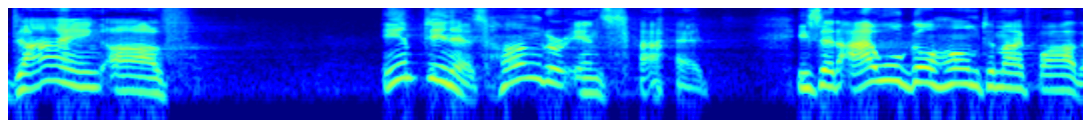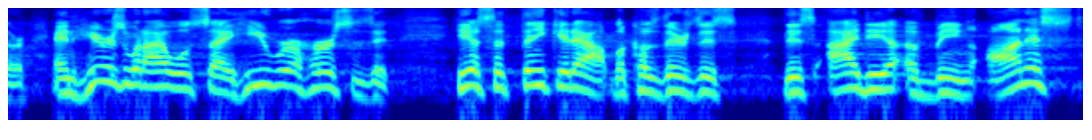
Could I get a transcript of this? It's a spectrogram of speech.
dying of emptiness, hunger inside. He said, I will go home to my father, and here's what I will say. He rehearses it. He has to think it out because there's this, this idea of being honest,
